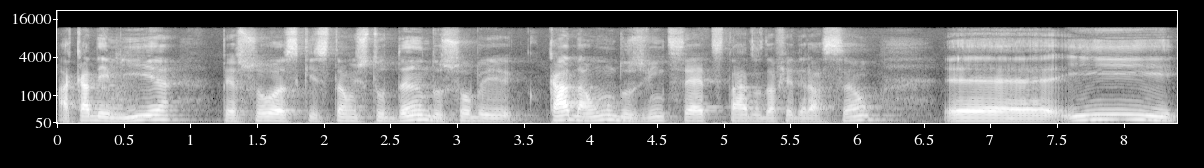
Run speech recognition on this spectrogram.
academia, pessoas que estão estudando sobre cada um dos 27 estados da federação é, e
